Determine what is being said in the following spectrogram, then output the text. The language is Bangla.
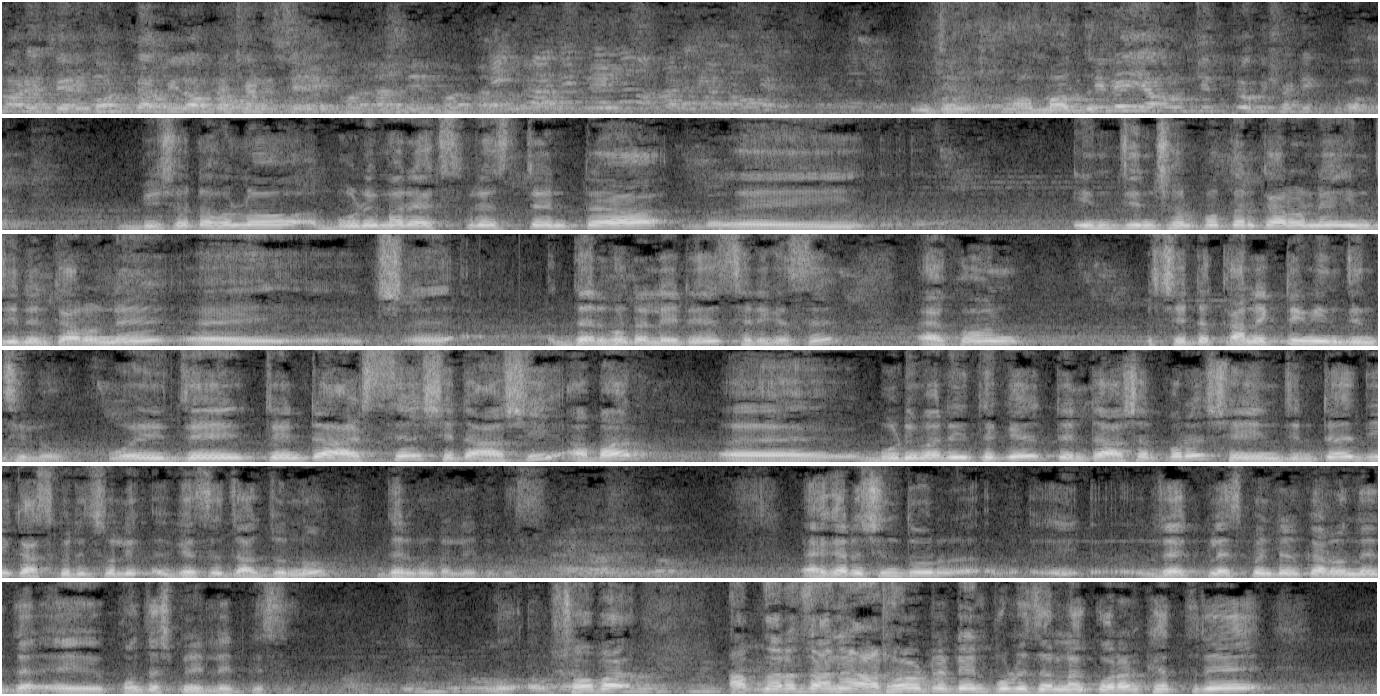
বুড়িমারি দেড় ঘণ্টা বিলম্বে ছেড়েছে। আমাদের এমন চিত্র বিষয়টি একটু বলবেন। বিষয়টা হলো বুড়িমারি এক্সপ্রেস ট্রেনটা এই ইঞ্জিন স্বল্পতার কারণে ইঞ্জিনের কারণে দেড় ঘণ্টা লেটে ছেড়ে গেছে। এখন সেটা কানেক্টিং ইঞ্জিন ছিল। ওই যে ট্রেনটা আসছে সেটা আসি আবার বুড়িমারি থেকে ট্রেনটা আসার পরে সেই ইঞ্জিনটা দিয়ে কাজ করে চলে গেছে যার জন্য দেড় ঘণ্টা লেটে গেছে। এগারো সিন্ধুর? রিপ্লেসমেন্টের কারণে পঞ্চাশ মিনিট লেট গেছে। সবাই আপনারা জানেন আঠারোটা ট্রেন পরিচালনা করার ক্ষেত্রে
